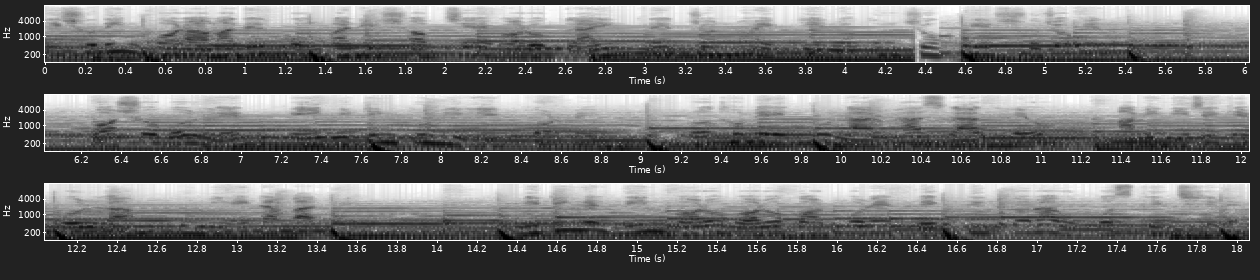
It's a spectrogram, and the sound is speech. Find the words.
কিছুদিন পর আমাদের কোম্পানির সবচেয়ে বড় ক্লায়েন্টদের জন্য একটি নতুন চুক্তির সুযোগ এলো। বস বললেন, এই মিটিং তুমি লিড করবে। প্রথমে একটু নার্ভাস লাগলেও আমি নিজেকে বললাম, তুমি এটা পারবে। মিটিং এর দিন বড় বড় কর্পোরেট ব্যক্তিত্বরা উপস্থিত ছিলেন।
